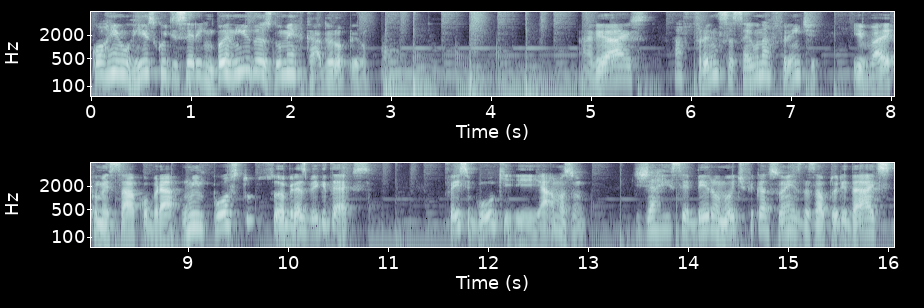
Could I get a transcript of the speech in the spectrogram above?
correm o risco de serem banidas do mercado europeu. Aliás, a França saiu na frente e vai começar a cobrar um imposto sobre as Big Techs. Facebook e Amazon já receberam notificações das autoridades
